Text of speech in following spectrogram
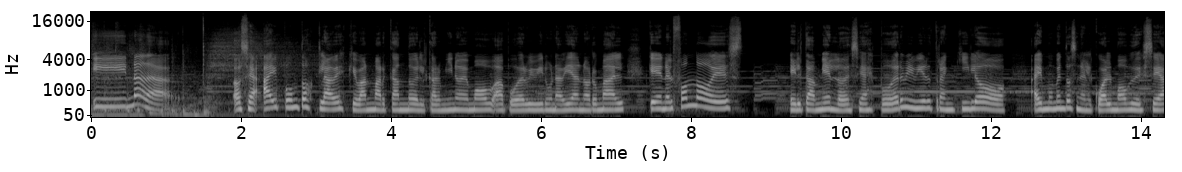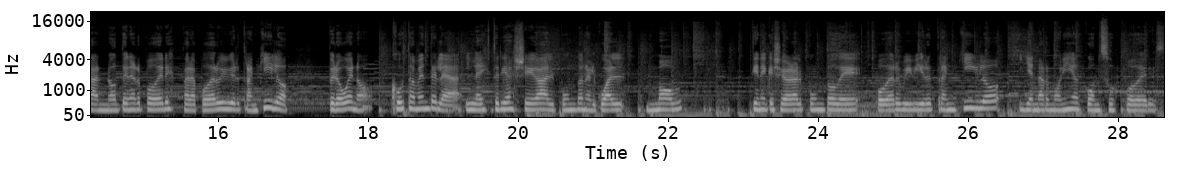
Y nada, o sea, hay puntos claves que van marcando el camino de Mob a poder vivir una vida normal, que en el fondo es, él también lo decía, es poder vivir tranquilo. Hay momentos en el cual Mob desea no tener poderes para poder vivir tranquilo, pero bueno, justamente la, la historia llega al punto en el cual Mob tiene que llegar al punto de poder vivir tranquilo y en armonía con sus poderes.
